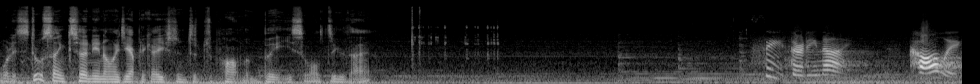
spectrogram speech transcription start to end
Well, it's still saying turn in ID application to Department B, so I'll do that. C39. Calling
